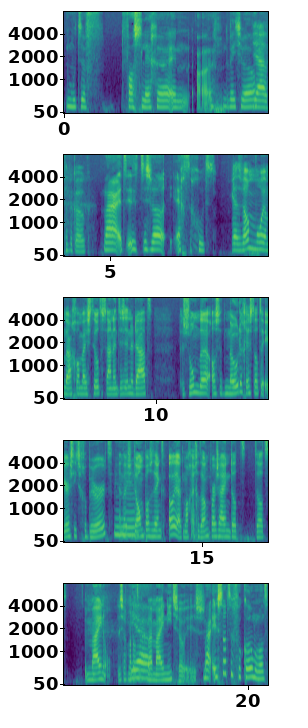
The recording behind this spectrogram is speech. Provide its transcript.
moeten vastleggen. En ah, weet je wel. Ja, dat heb ik ook. Maar het, het is wel echt goed. Ja, het is wel mooi om daar gewoon bij stil te staan. En het is inderdaad zonde als het nodig is dat er eerst iets gebeurt. En dat je Mhm. dan pas denkt, oh ja, ik mag echt dankbaar zijn dat, dat, mijn, zeg maar, dat Ja. het bij mij niet zo is. Maar is dat te voorkomen? Want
